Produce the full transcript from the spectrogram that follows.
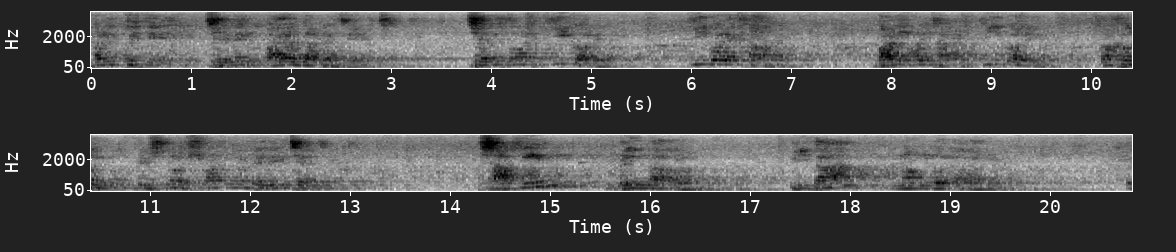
ঘরের থেকে ছেলের বায়োডাটা চেয়েছে ছেলে তোমার কি করে? কি করে খাওয়ায় বাড়ি কোথায় কি করে? তখন কৃষ্ণ শর্ট নোটে লিখছেন সাকিম বৃন্দাবন, পিতা নন্দলাল তো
